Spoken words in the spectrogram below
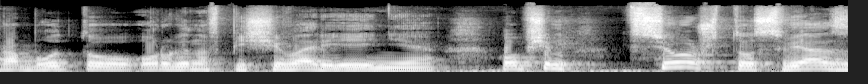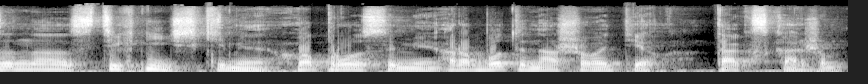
работу органов пищеварения. В общем, все, что связано с техническими вопросами работы нашего тела, так скажем.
